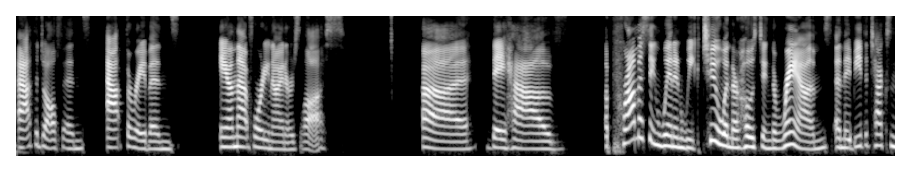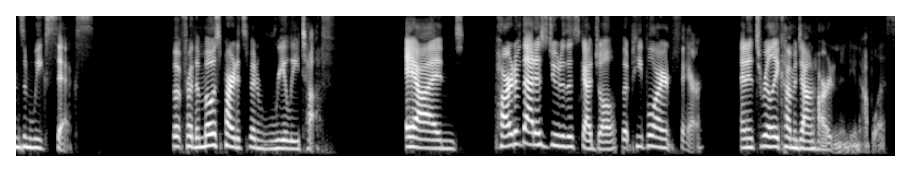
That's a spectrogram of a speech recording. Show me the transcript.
at the Dolphins, at the Ravens, and that 49ers loss. Uh, they have a promising win in week two when they're hosting the Rams and they beat the Texans in week six. But for the most part, it's been really tough. And part of that is due to the schedule, but people aren't fair. And it's really coming down hard in Indianapolis.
